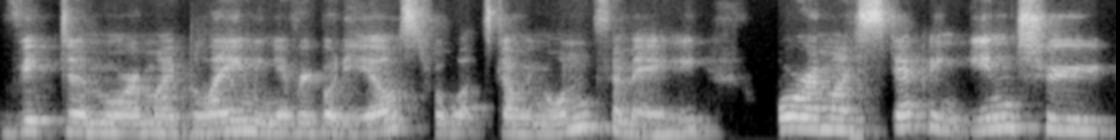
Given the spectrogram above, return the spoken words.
victim, or am I blaming everybody else for what's going on for me? Or am I stepping into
